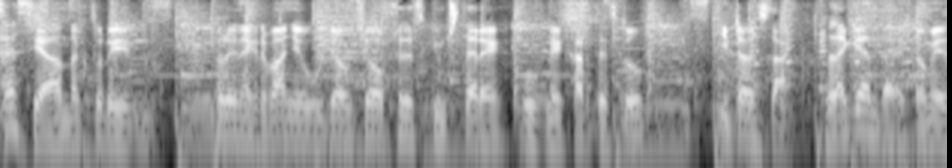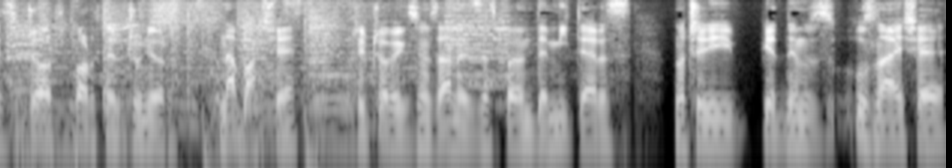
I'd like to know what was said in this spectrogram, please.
sesja, na której, w której nagrywanie udział wzięło przede wszystkim czterech głównych artystów. I to jest tak, legenda jaką jest George Porter Jr. na basie, czyli człowiek związany z zespołem The Meters, no czyli jednym z, uznaje się,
